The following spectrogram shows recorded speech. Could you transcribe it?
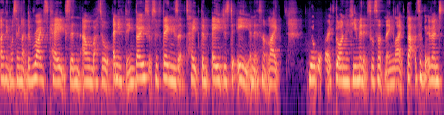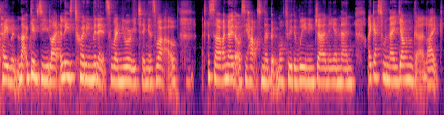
I think was saying like the rice cakes and almond butter or anything, those sorts of things that take them ages to eat. And it's not like yogurt where it's gone in a few minutes or something. Like that's a bit of entertainment. And that gives you like at least 20 minutes when you're eating as well. So I know that obviously helps them a bit more through the weaning journey. And then I guess when they're younger, like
